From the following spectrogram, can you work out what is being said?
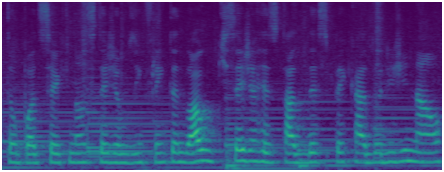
Então pode ser que nós estejamos enfrentando algo que seja resultado desse pecado original.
